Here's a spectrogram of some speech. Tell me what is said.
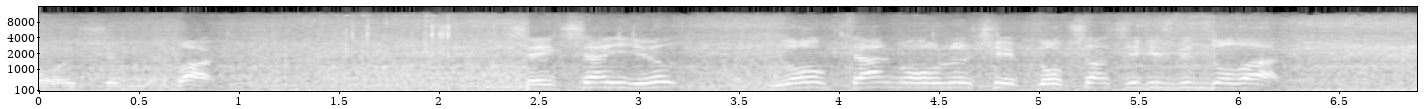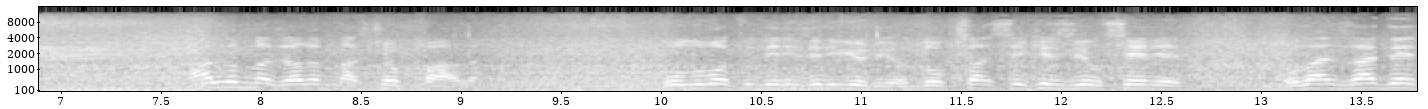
O şimdi bak 80 yıl long term ownership 98 bin dolar. Alınmaz alınmaz çok pahalı. Ulubatı denizini görüyor. 98 yıl senin. Ulan zaten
